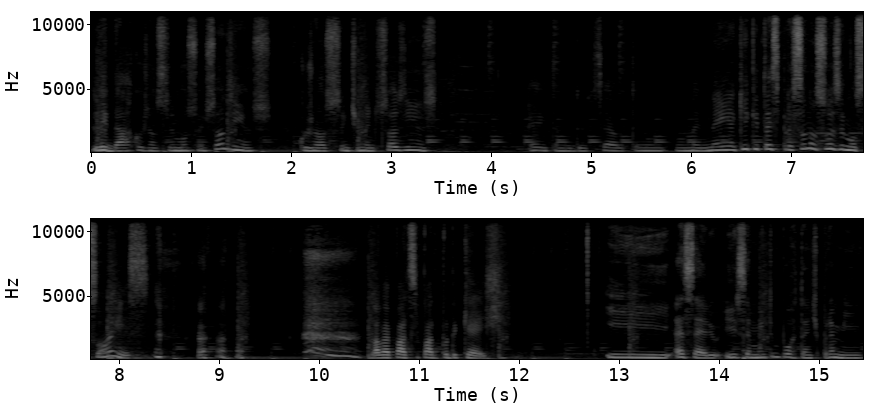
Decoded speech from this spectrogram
lidar com as nossas emoções sozinhos, com os nossos sentimentos sozinhos. Eita, meu Deus do céu, tem um, um neném aqui que está expressando as suas emoções. Ela vai participar do podcast. E é sério, isso é muito importante para mim,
